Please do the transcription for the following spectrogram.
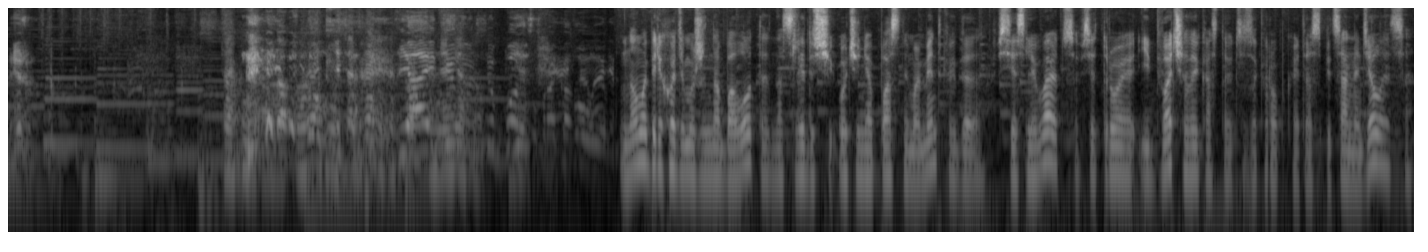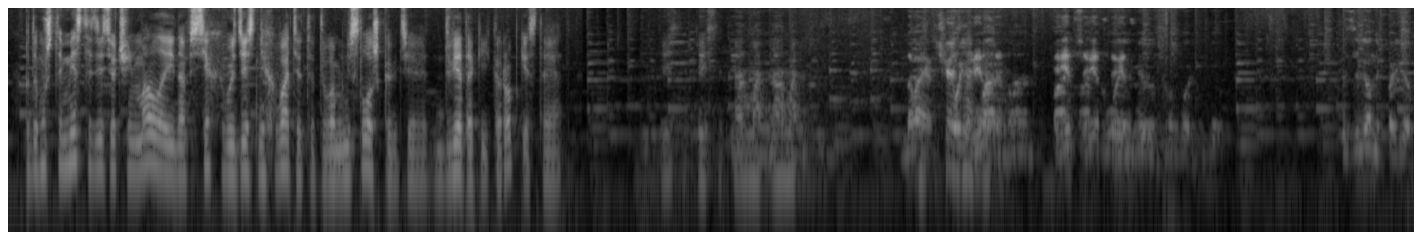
Режем. Но мы переходим уже на болото, на следующий очень опасный момент, когда все сливаются, все трое, и два человека остаются за коробкой. Это специально делается, потому что места здесь очень мало, и на всех его здесь не хватит. Это вам не сложка, где две такие коробки стоят. Нормально, нормально. Давай, между собой. Зеленый пойдет.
